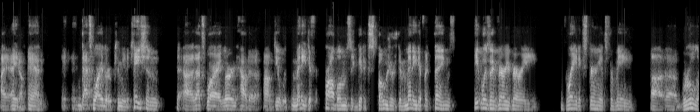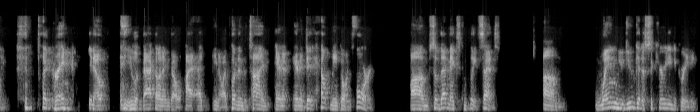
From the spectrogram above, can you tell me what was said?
I, I you know, and and that's where I learned communication. Uh, that's where I learned how to um, deal with many different problems and get exposures to many different things. It was a very, very great experience for me. Uh, uh, grueling, but great. You know, you look back on it and go, I, I, you know, I put in the time and it, and it did help me going forward. Um, so that makes complete sense. Um, when you do get a security degree,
